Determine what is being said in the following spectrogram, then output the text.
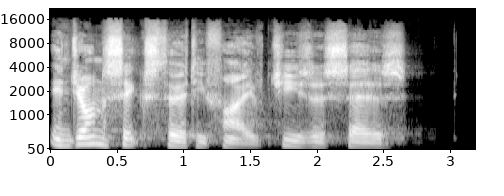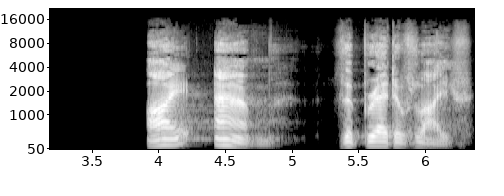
In John 6:35, Jesus says, "I am the bread of life.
